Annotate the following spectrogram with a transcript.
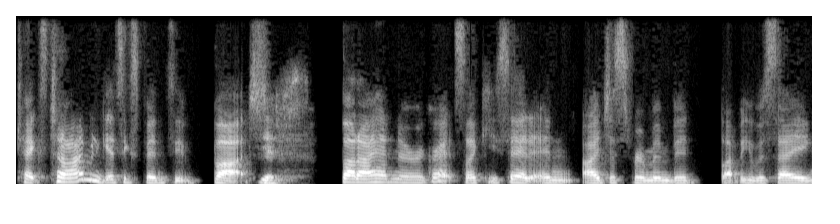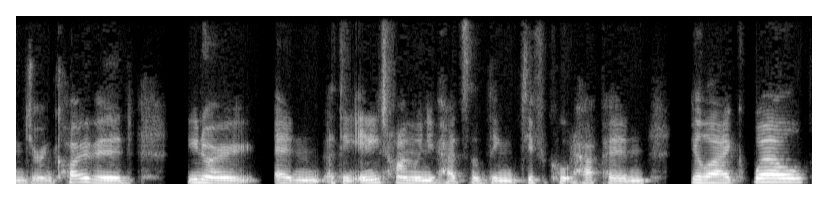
takes time and gets expensive. But yes. But I had no regrets, like you said. And I just remembered, like you were saying during COVID, you know, and I think anytime when you've had something difficult happen, you're like, well,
